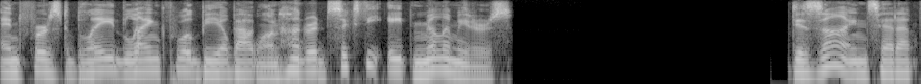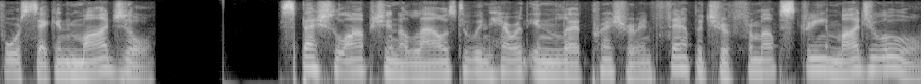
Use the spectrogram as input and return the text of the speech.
and first blade length will be about 168 mm. Design setup for second module. Special option allows to inherit inlet pressure and temperature from upstream module.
